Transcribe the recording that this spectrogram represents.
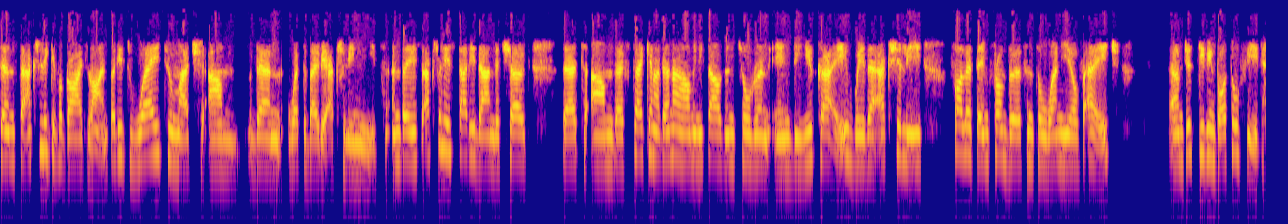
terms, they actually give a guideline, but it's way too much um, than what the baby actually needs. And there's actually a study done that showed that um, they've taken I don't know how many thousand children in the UK where they actually followed them from birth until one year of age just giving bottle feed.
